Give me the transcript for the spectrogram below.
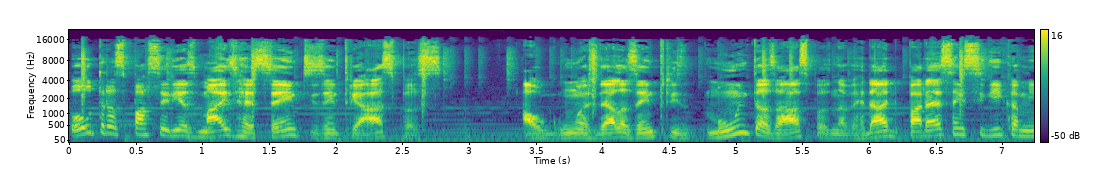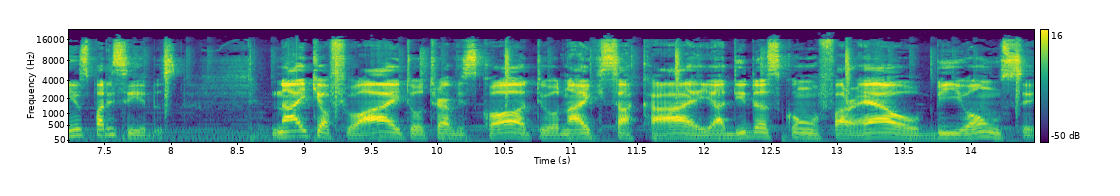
Outras parcerias mais recentes, entre aspas, algumas delas, entre muitas aspas, na verdade, parecem seguir caminhos parecidos. Nike Off-White, ou Travis Scott, ou Nike Sakai, Adidas com Pharrell, Beyoncé.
